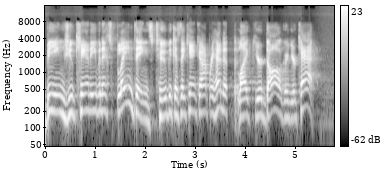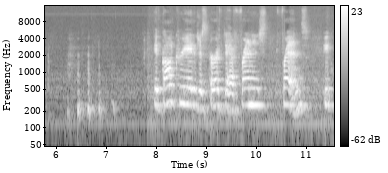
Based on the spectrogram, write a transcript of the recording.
beings you can't even explain things to because they can't comprehend it, like your dog or your cat. If God created this earth to have friends, friends, people,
